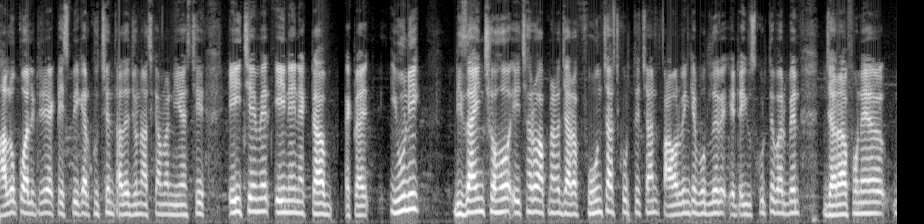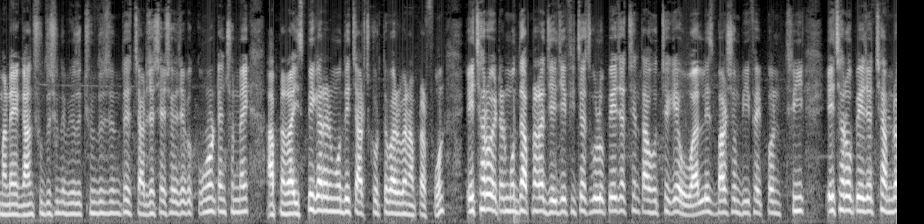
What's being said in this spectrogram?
ভালো কোয়ালিটির একটা স্পিকার খুঁজছেন, তাদের জন্য আজকে আমরা নিয়ে আসছি এইচ এম এর এই নাইন একটা একটা ইউনিক ডিজাইন সহ। এছাড়াও আপনারা যারা ফোন চার্জ করতে চান পাওয়ার ব্যাংকের বদলে এটা ইউজ করতে পারবেন। যারা ফোনে মানে গান শুনতে শুনতে মিউজিক শুনতে শুনতে চার্জার শেষ হয়ে যাবে, কোনো টেনশন নাই। আপনারা স্পিকারের মধ্যে চার্জ করতে পারবেন আপনার ফোন এছাড়াও এটার মধ্যে আপনারা যে যে ফিচার্সগুলো পেয়ে যাচ্ছেন, তা হচ্ছে গিয়ে wireless version B five point three এছাড়াও পেয়ে যাচ্ছে আমরা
